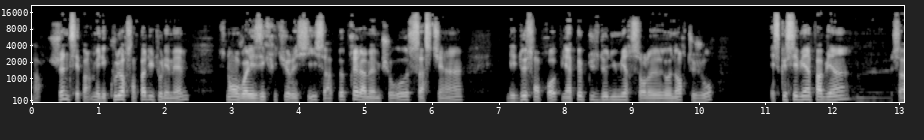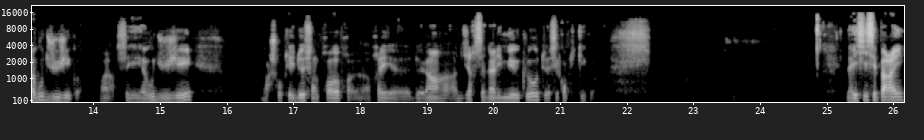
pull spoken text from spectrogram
Alors je ne sais pas, mais les couleurs sont pas du tout les mêmes. Sinon on voit les écritures ici, c'est à peu près la même chose, ça se tient. Les deux sont propres. Il y a un peu plus de lumière sur le Honor toujours. Est-ce que c'est bien, pas bien? Euh, C'est à vous de juger, quoi. Voilà, c'est à vous de juger. Moi, je trouve que les deux sont propres. Après, euh, de là à dire celle-là est mieux que l'autre, c'est compliqué, quoi. Là, ici, c'est pareil.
